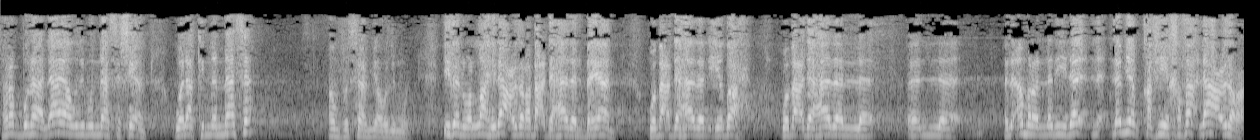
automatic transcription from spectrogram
فربنا لا يظلم الناس شيئا ولكن الناس أنفسهم يظلمون. إذا والله لا عذر بعد هذا البيان وبعد هذا الإيضاح وبعد هذا ال ال الأمر الذي لم يبقى فيه خفاء لا عذر.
